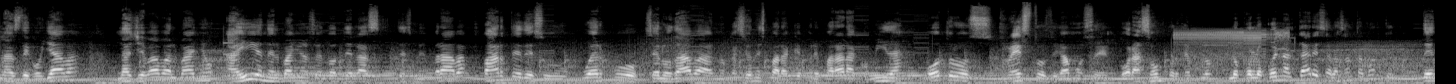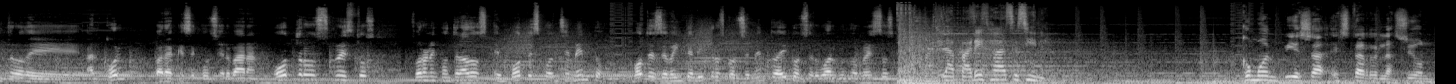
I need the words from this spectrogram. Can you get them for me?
las degollaba, las llevaba al baño, ahí en el baño es en donde las desmembraba, parte de su cuerpo se lo daba en ocasiones para que preparara comida, otros restos, digamos el corazón por ejemplo, lo colocó en altares a la Santa Muerte, dentro de alcohol para que se conservaran. Otros restos fueron encontrados en botes con cemento, botes de 20 litros con cemento, ahí conservó algunos restos. La pareja asesina. ¿Cómo empieza esta relación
